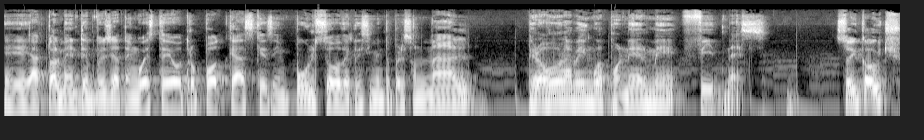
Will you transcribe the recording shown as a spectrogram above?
Eh, actualmente pues ya tengo este otro podcast que es de impulso, de crecimiento personal, pero ahora vengo a ponerme fitness. Soy coach,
